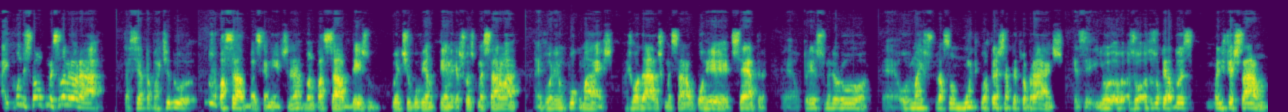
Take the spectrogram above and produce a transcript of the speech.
Aí, quando estavam começando a melhorar, tá certo? A partir do, do ano passado, basicamente, né? Do ano passado, desde o antigo governo Temer, que as coisas começaram a, a evoluir um pouco mais, as rodadas começaram a ocorrer, etc. É, o preço melhorou, é, houve uma reestruturação muito importante na Petrobras, quer dizer, e os outros operadores manifestaram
